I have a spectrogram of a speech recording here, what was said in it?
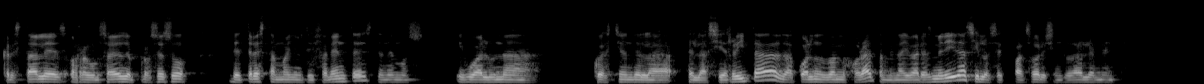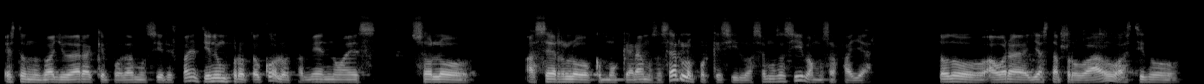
cristales o regularizadores de proceso de tres tamaños diferentes. Tenemos igual una cuestión de la, de la sierrita, la cual nos va a mejorar. También hay varias medidas y los expansores, indudablemente. Esto nos va a ayudar a que podamos ir a España. Tiene un protocolo también, no es solo hacerlo como queramos hacerlo, porque si lo hacemos así vamos a fallar. Todo ahora ya está probado, ha sido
